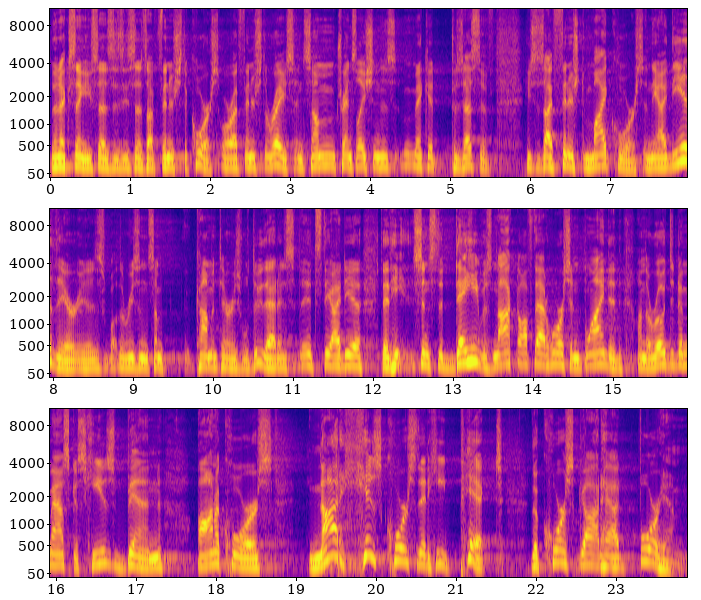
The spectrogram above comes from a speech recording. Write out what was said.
The next thing he says is he says, I finished the course or I finished the race. And some translations make it possessive. He says, I finished my course. And the idea there is, well, the reason some commentaries will do that is it's the idea that he, since the day he was knocked off that horse and blinded on the road to Damascus, he has been on a course, not his course that he picked, the course God had for him.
